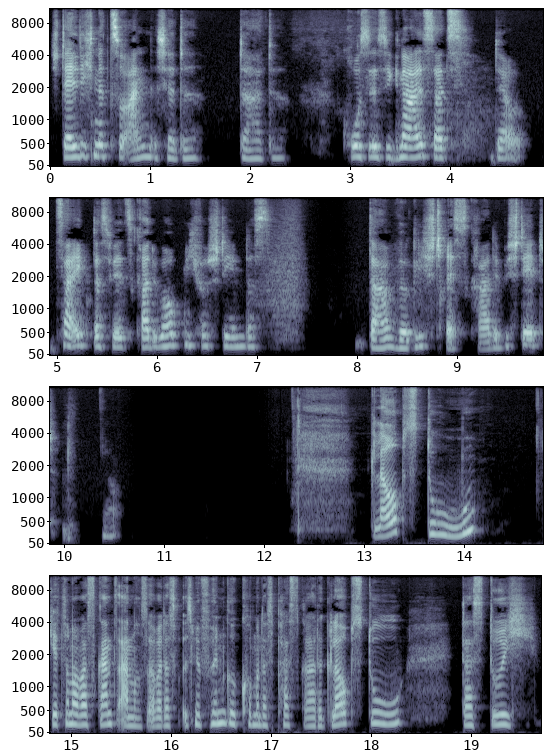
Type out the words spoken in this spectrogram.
Stell dich nicht so an, ist ja der, der, der große Signalsatz, der zeigt, dass wir jetzt gerade überhaupt nicht verstehen, dass da wirklich Stress gerade besteht. Glaubst du, jetzt nochmal was ganz anderes, aber das ist mir vorhin gekommen, das passt gerade. Glaubst du, dass durch,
